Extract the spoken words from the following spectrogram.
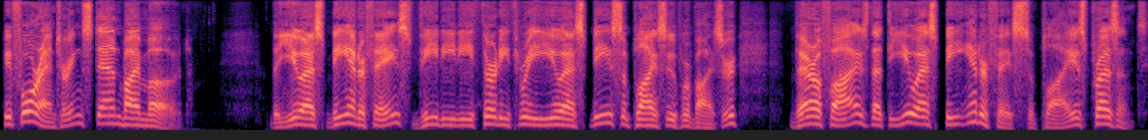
before entering standby mode. The USB interface VDD33 USB supply supervisor verifies that the USB interface supply is present.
